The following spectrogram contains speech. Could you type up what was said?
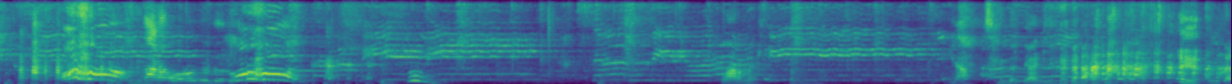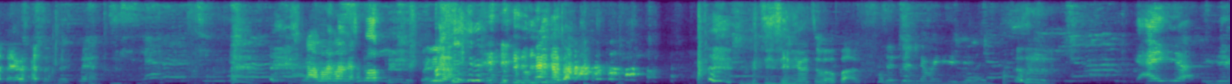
Oh, karena orang jondol. Oh. Larne. Ngap, sudah jadi. Kita dewe atau Ngalor lang spot. beli lah di sini coba pas Cicilnya begini. Kayak ini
